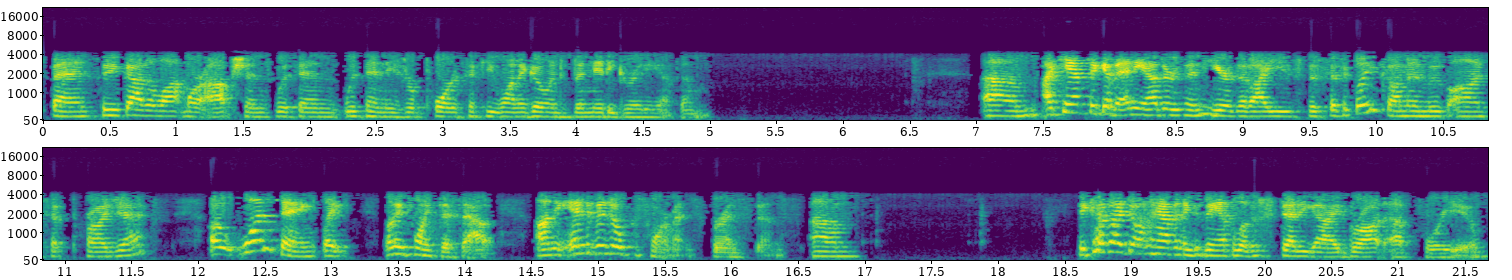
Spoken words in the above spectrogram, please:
spent, so you've got a lot more options within, within these reports if you want to go into the nitty-gritty of them. Um, I can't think of any others in here that I use specifically, so I'm going to move on to projects. Oh, one thing, like, let me point this out. On the individual performance, for instance, um, because I don't have an example of a study guide brought up for you,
